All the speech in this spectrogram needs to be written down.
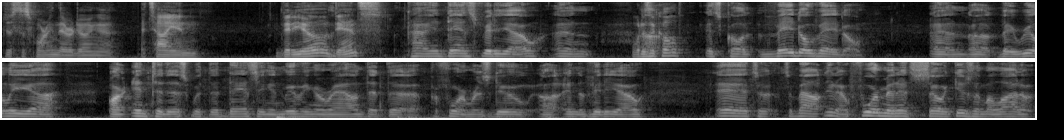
just this morning, they were doing a Italian video dance. Italian dance video, and What is it called? it's called Vedo Vedo. And uh, they really uh, are into this with the dancing and moving around that the performers do uh, in the video. It's, a, it's about, you know, four minutes, so it gives them a lot of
